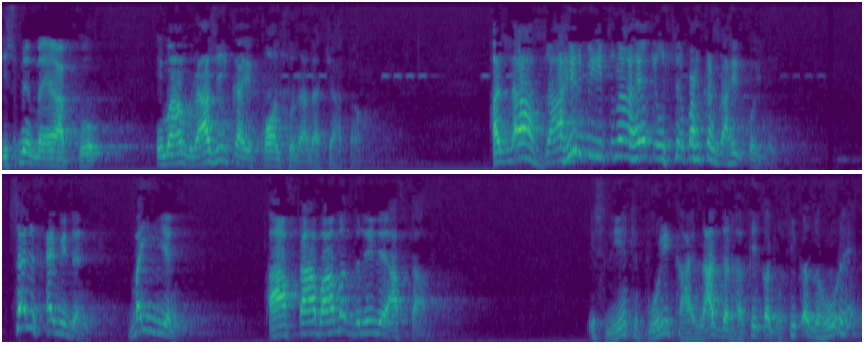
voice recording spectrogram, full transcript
اس میں میں آپ کو امام راضی کا ایک قول سنانا چاہتا ہوں۔ اللہ ظاہر بھی اتنا ہے کہ اس سے بڑھ کر ظاہر کوئی نہیں۔ سیلف ایویڈنٹ بین۔ آفتاب آمد، دلیل آفتاب۔ اس لیے کہ پوری کائنات در حقیقت اسی کا ظہور ہے۔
